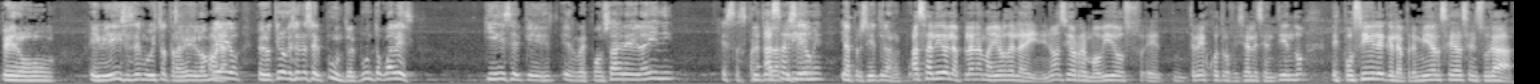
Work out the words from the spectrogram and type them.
Pero evidencias hemos visto a través de los medios, pero creo que ese no es el punto. ¿El punto cuál es? ¿Quién es el que es responsable de la INI? Es escrito la PCM y al presidente de la República. Ha salido la plana mayor de la INI, ¿no? Han sido removidos eh, tres, cuatro oficiales, entiendo. Es posible que la Premier sea censurada.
